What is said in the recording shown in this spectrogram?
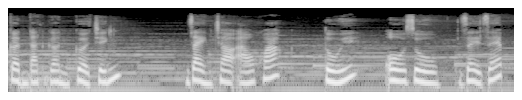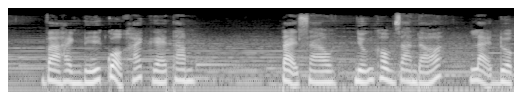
cần đặt gần cửa chính. Dành cho áo khoác, túi, ô dù, giày dép và hành lý của khách ghé thăm. Tại sao những không gian đó lại được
